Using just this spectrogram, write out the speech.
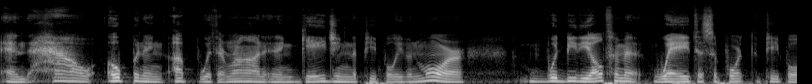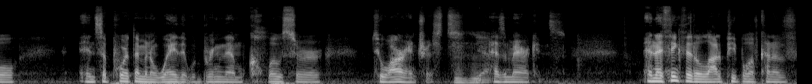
and how opening up with Iran and engaging the people even more would be the ultimate way to support the people and support them in a way that would bring them closer to our interests mm-hmm. Yeah. as Americans. And I think that a lot of people have kind of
